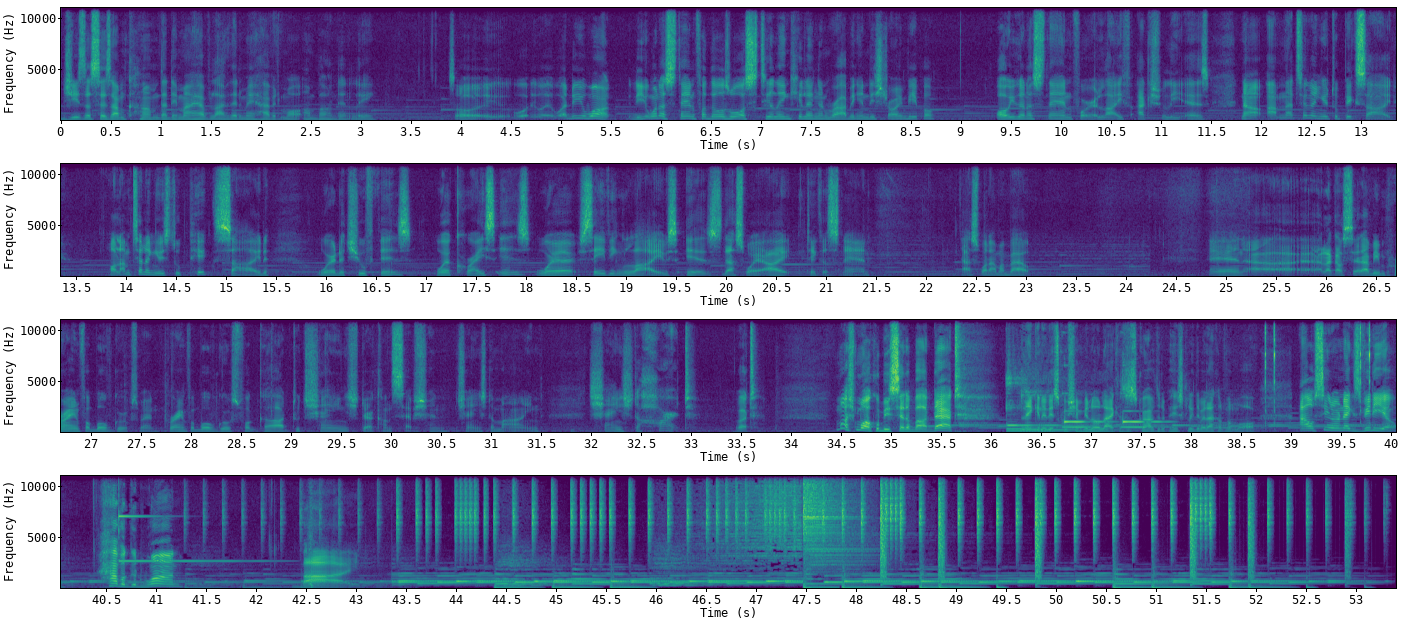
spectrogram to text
Jesus says, I'm come that they might have life, that they may have it more abundantly. So, what, what do you want? Do you want to stand for those who are stealing, killing, and robbing and destroying people? Or you going to stand for your life actually is? Now, I'm not telling you to pick side. All I'm telling you is to pick side where the truth is, where Christ is, where saving lives is. That's where I take a stand. That's what I'm about. And uh, like I said, I've been praying for both groups, man. Praying for both groups for God to change their conception, change the mind, change the heart. But much more could be said about that. Link in the description below. Like and subscribe to the page. Click the bell icon for more. I'll see you in the next video. Have a good one. Bye.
